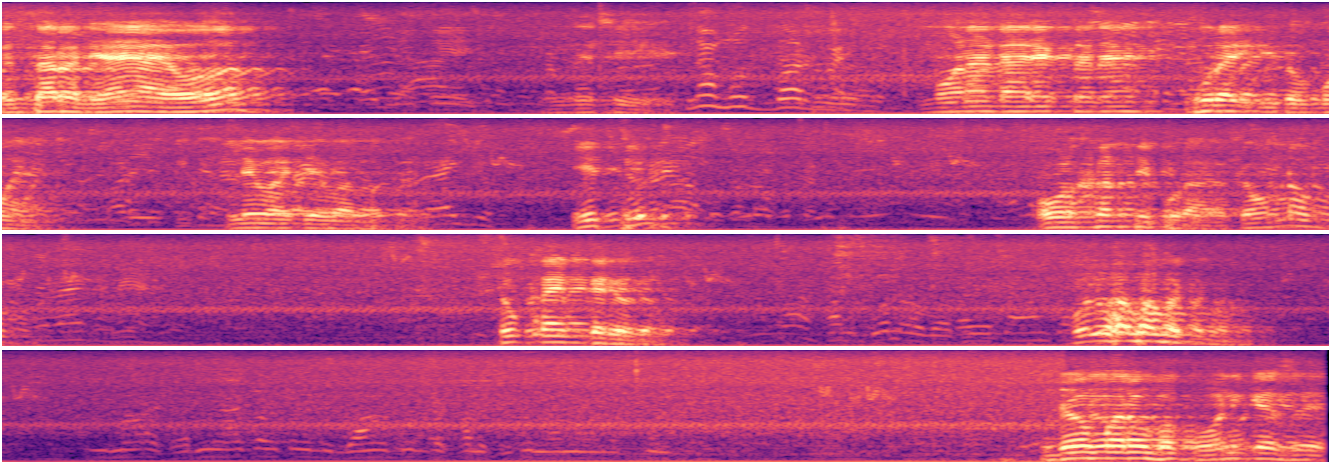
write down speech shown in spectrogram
પણ તારો ન્યાય આવ્યો નથી મોણા તને પુરાઈ દીધો મોય. લેવા જેવા વગર. એ જ થયું? ઓળખણથી પુરાયો કે અમને શું ક્રાઇમ કર્યો તો? બોલવા બાબતમાં. જો મારો ભગવાન કે છે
